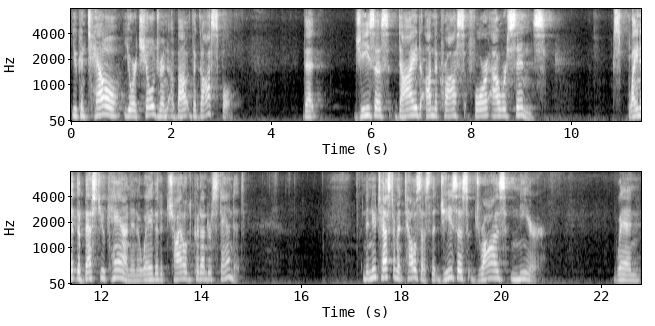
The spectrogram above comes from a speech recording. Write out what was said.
You can tell your children about the gospel that Jesus died on the cross for our sins. Explain it the best you can in a way that a child could understand it. The New Testament tells us that Jesus draws near when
